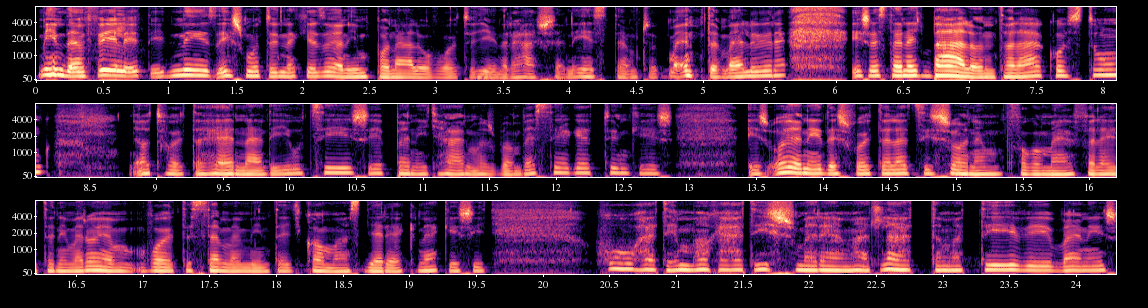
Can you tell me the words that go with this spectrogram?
mindenfélét így néz, és mondta, hogy neki ez olyan imponáló volt, hogy én rá se néztem, csak mentem előre, és aztán egy bálon találkoztunk, ott volt a Hernádi Juci is, éppen így hármasban beszélgettünk, és, és olyan édes volt a Laci, soha nem fogom elfelejteni, mert olyan volt a szeme, mint egy kamasz gyereknek, és így hú, hát én magát ismerem, hát láttam a tévében is,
